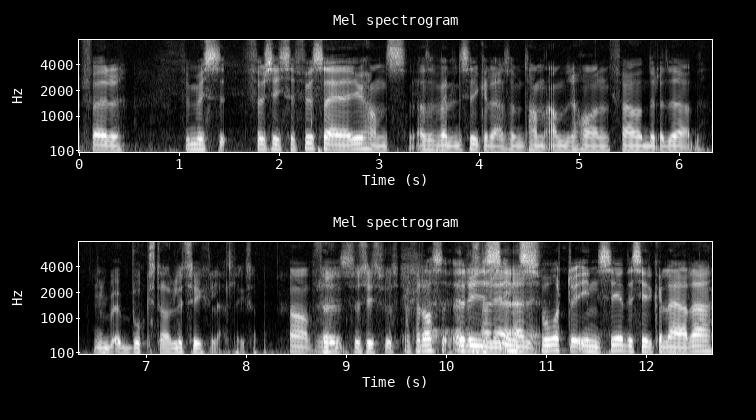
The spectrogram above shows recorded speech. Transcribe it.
för, för, mus- för Sisyfos så är ju hans, alltså väldigt cirkulärt som att han aldrig har en född eller död. bokstavligt cirkulärt liksom. Ja För, precis. för Sisyfos. Men för oss är det är det- svårt att inse det cirkulära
